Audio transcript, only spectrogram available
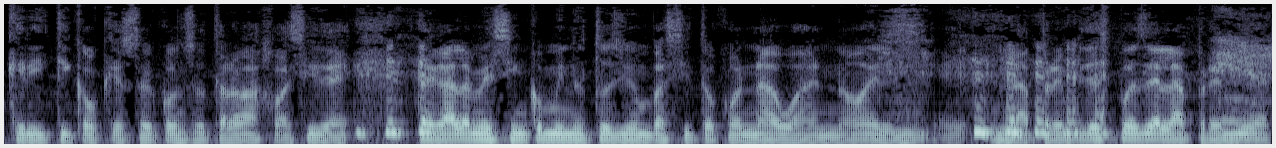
crítico que soy con su trabajo, así de regálame cinco minutos y un vasito con agua, ¿no? después de la premier.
